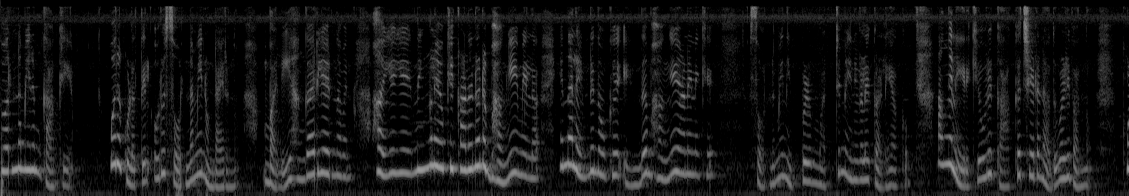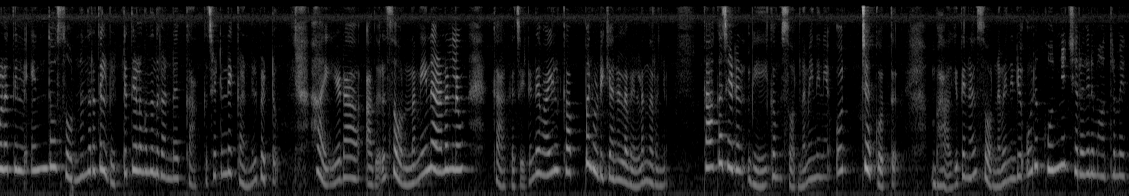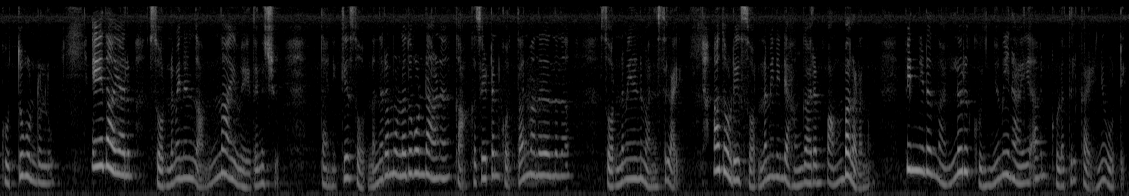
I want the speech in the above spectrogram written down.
സ്വർണമീനും കാക്കയും. ഒരു കുളത്തിൽ ഒരു സ്വർണമീൻ ഉണ്ടായിരുന്നു. വലിയ അഹങ്കാരിയായിരുന്നു അവൻ അയ്യയ്യേ നിങ്ങളെയൊക്കെ കാണാൻ ഒരു ഭംഗിയുമില്ല. എന്നാൽ എന്റെ നോക്ക് എന്ത് ഭംഗിയാണ് എനിക്ക്. സ്വർണമീൻ ഇപ്പോഴും മറ്റു മീനുകളെ കളിയാക്കും. അങ്ങനെ ഇരിക്കെ ഒരു കാക്കച്ചേട്ടൻ അതുവഴി വന്നു. കുളത്തിൽ എന്തോ സ്വർണ നിറത്തിൽ വെട്ടിത്തിളങ്ങുന്നത് കണ്ട് കാക്കച്ചേട്ടന്റെ കണ്ണിൽ പെട്ടു. അയ്യടാ അതൊരു സ്വർണമീനാണല്ലോ കാക്കച്ചേട്ടന്റെ വായിൽ കപ്പൽ കുടിക്കാനുള്ള വെള്ളം നിറഞ്ഞു. കാക്കച്ചേട്ടൻ വേഗം സ്വർണമീനിനെ ഒറ്റ കൊത്ത് ഭാഗ്യത്തിന് സ്വർണമീനിന്റെ ഒരു കുഞ്ഞു ചിറകിന് മാത്രമേ കൊത്തുകൊണ്ടുള്ളൂ. ഏതായാലും സ്വർണമീനിന് നന്നായി വേദനിച്ചു. തനിക്ക് സ്വർണ നിറമുള്ളത് കൊണ്ടാണ് കാക്കച്ചേട്ടൻ കൊത്താൻ വന്നതെന്ന് സ്വർണമീനിന് മനസ്സിലായി. അതോടെ സ്വർണമീനിന്റെ അഹങ്കാരം പമ്പ കടന്നു. പിന്നീട് നല്ലൊരു കുഞ്ഞുമീനായി അവൻ കുളത്തിൽ കഴിഞ്ഞുകൂട്ടി.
